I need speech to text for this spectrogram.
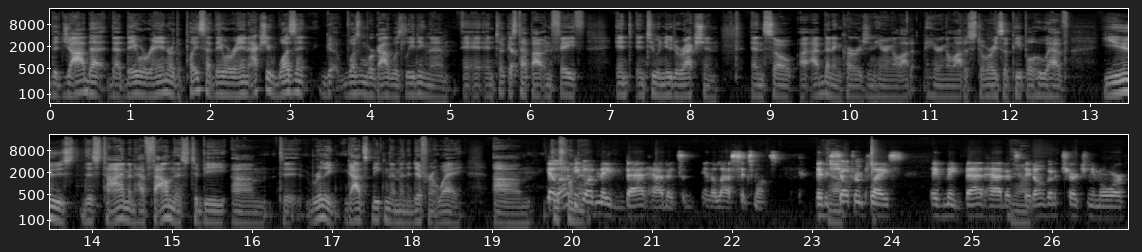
the job that that they were in or the place that they were in actually wasn't wasn't where God was leading them and, and took a step out in faith in, into a new direction and so I've been encouraged in hearing a lot of hearing a lot of stories of people who have used this time and have found this to be um, to really God speaking them in a different way um, yeah a lot of people have made bad habits in the last six months they've been yeah. shelter in place they've made bad habits yeah. they don't go to church anymore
